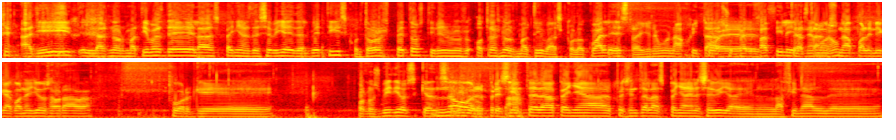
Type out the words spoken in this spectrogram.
Allí las normativas de las peñas de Sevilla y del Betis, con todos respetos, tienen unos- otras normativas, con lo cual es rellenar una hojita Pues súper fácil y ya tenemos está, ¿no? una polémica con ellos ahora porque Por los vídeos que han No, salido. el presidente Ah, de la Peña, el presidente de las Peñas del Sevilla en la final de,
